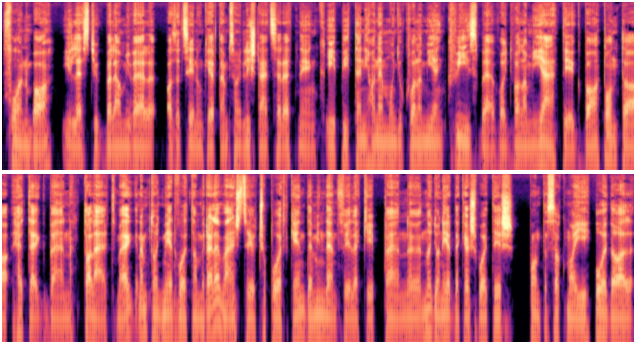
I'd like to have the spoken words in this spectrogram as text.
formba illesztjük bele, amivel az a célunk értem, hogy listát szeretnénk építeni, hanem mondjuk valamilyen kvízbe, vagy valami játékba pont a hetekben talált meg. Nem tudom, hogy miért voltam releváns célcsoportként, de mindenféleképpen nagyon érdekes volt, és pont a szakmai oldal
